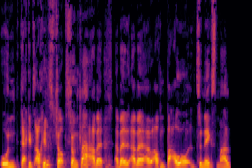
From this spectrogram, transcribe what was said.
Und da gibt's auch Hilfsjobs, schon klar. Aber, aber, aber auf dem Bau zunächst mal,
